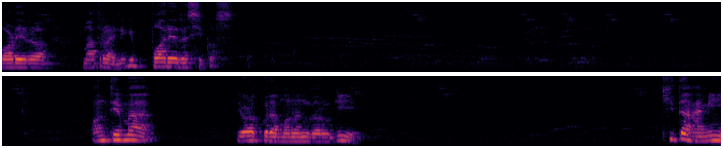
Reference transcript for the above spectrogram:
पढेर मात्र होइन कि पढेर सिकोस्। अन्त्यमा एउटा कुरा मनन गरौँ कि कि त हामी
